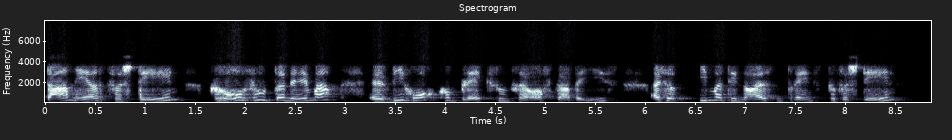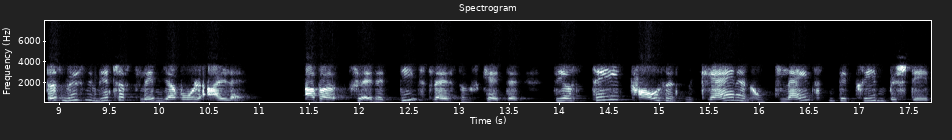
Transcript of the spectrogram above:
dann erst verstehen Großunternehmer, äh, wie hochkomplex unsere Aufgabe ist. Also immer die neuesten Trends zu verstehen, das müssen im Wirtschaftsleben ja wohl alle. Aber für eine Dienstleistungskette, die aus Zehntausenden kleinen und kleinsten Betrieben besteht,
